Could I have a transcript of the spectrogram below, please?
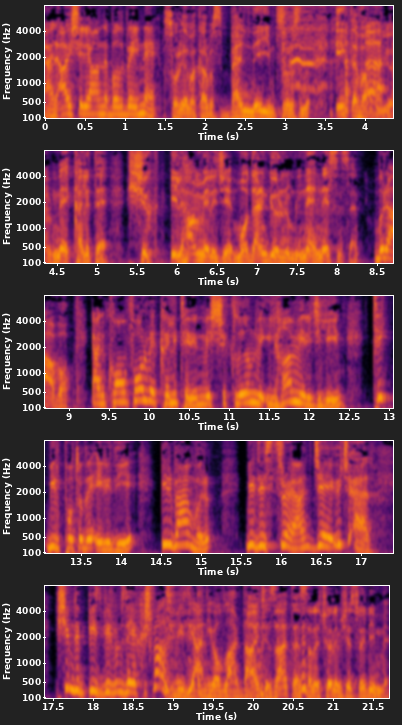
Yani Ayşe Rihanna Balıbey ne? Soruya bakar mısın? Ben neyim sorusunu ilk defa duyuyorum. Ne? Kalite, şık, ilham verici, modern görünümlü ne? Nesin sen? Bravo. Yani konfor ve kalitenin ve şıklığın ve ilham vericiliğin tek bir potada eridiği bir ben varım. Bir de Citroen C3L. Şimdi biz birbirimize yakışmaz mıyız yani yollarda? Ayça zaten sana şöyle bir şey söyleyeyim mi?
